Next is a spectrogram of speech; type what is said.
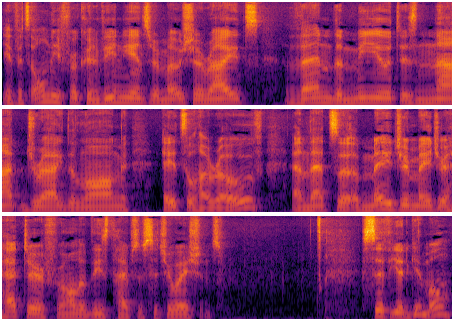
If it's only for convenience, or Moshe writes, then the miyut is not dragged along Eitzel Harov, and that's a major, major heter for all of these types of situations. Sif Yud Gimel,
